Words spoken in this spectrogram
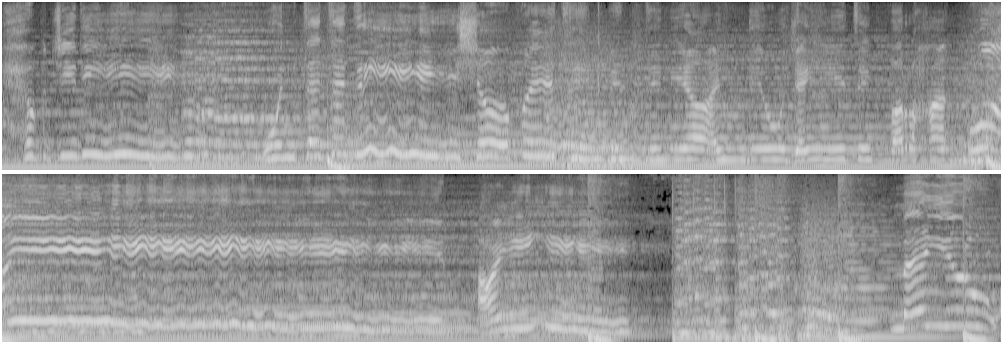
حب جديد وأنت تدري شوفتك بالدنيا عندي وجيتك فرحة وعيد عيد. ما يروح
